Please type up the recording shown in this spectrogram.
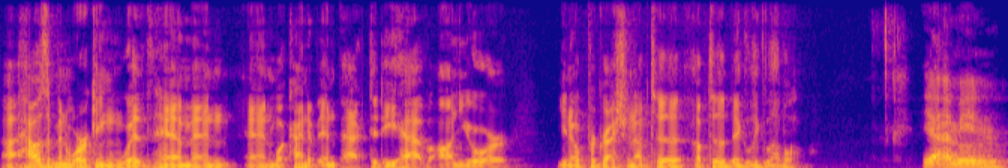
Uh, how has it been working with him, and and what kind of impact did he have on your you know progression up to up to the big league level? Yeah, I mean,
